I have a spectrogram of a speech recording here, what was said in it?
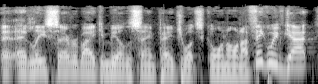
at least so everybody can be on the same page what's going on. I think we've got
